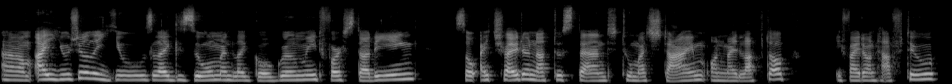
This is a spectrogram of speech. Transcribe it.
Um, I usually use like Zoom and like Google Meet for studying. So I try to not to spend too much time on my laptop if I don't have to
